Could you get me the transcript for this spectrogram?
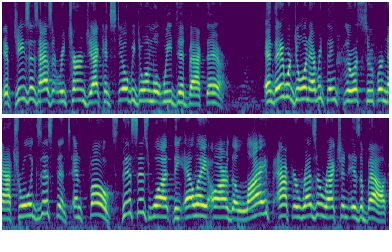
if Jesus hasn't returned yet, can still be doing what we did back there. And they were doing everything through a supernatural existence. And folks, this is what the LAR, the life after resurrection, is about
